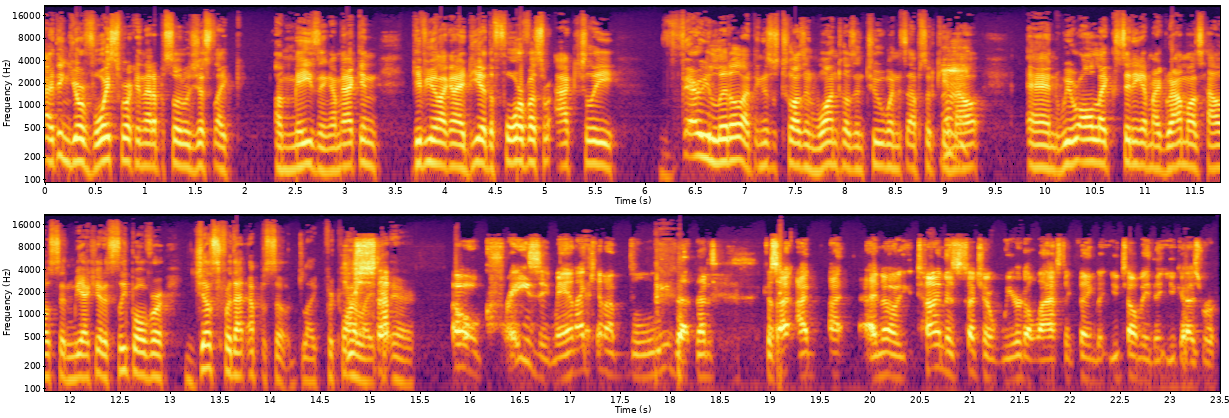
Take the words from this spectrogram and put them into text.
I think your voice work in that episode was just like amazing. I mean, I can give you like an idea. The four of us were actually very little. I think this was 2001, 2002 when this episode came mm. out. And we were all like sitting at my grandma's house, and we actually had a sleepover just for that episode, like for Twilight to air. Oh, crazy, man! I cannot believe that. That is because I, I I know time is such a weird elastic thing. But you tell me that you guys were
